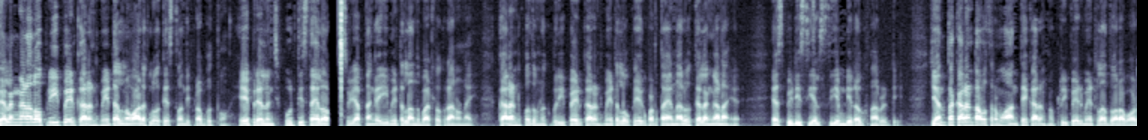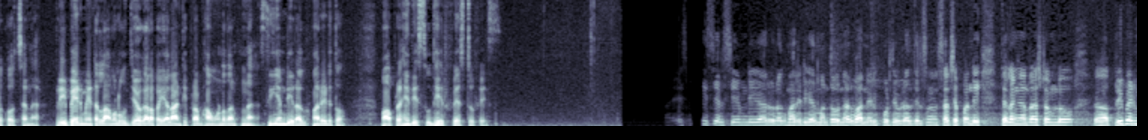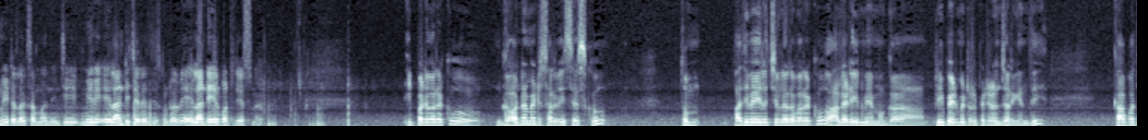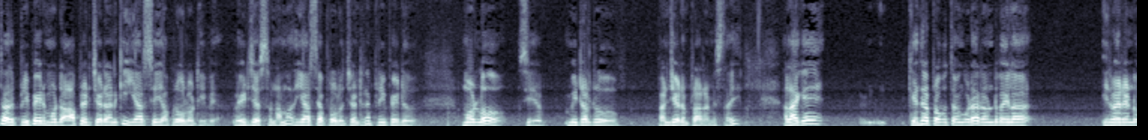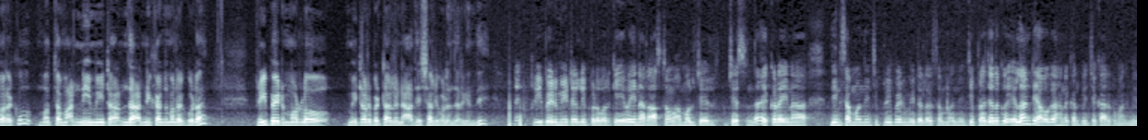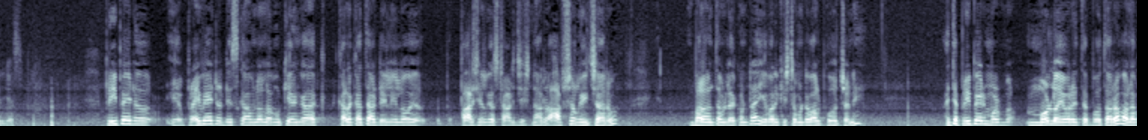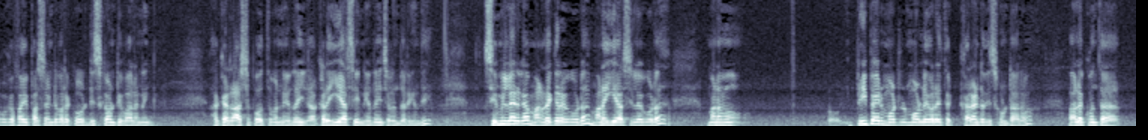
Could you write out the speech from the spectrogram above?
తెలంగాణలో prepaid current మీటర్లను వాడుకలో తెస్తోంది ప్రభుత్వం. ఏప్రిల్ నుంచి పూర్తి స్థాయిలో రాష్ట్ర వ్యాప్తంగా ఈ మీటర్లు అందుబాటులోకి రానున్నాయి. కరెంట్ పొదుపునకు ప్రీపెయిడ్ కరెంట్ మీటర్లు ఉపయోగపడతాయన్నారు తెలంగాణ ఎస్పీడీసీఎల్ సీఎండీ రఘుమార్ రెడ్డి. ఎంత కరెంట్ అవసరమో అంతే కరెంట్ను ప్రీపెయిడ్ మీటర్ల ద్వారా వాడుకోవచ్చన్నారు. ప్రీపెయిడ్ మీటర్ల అమలు ఉద్యోగాలపై ఎలాంటి ప్రభావం ఉండదంటున్న సీఎండీ రఘుమార్ రెడ్డితో మా ప్రతినిధి Sudheer face to face SPCL CMD గారు రఘుమారెడ్డి గారు మనతో ఉన్నారు. వారిని అడిగి పూర్తి వివరాలు తెలుసు సార్ చెప్పండి తెలంగాణ రాష్ట్రంలో ప్రీపెయిడ్ మీటర్లకు సంబంధించి మీరు ఎలాంటి చర్యలు తీసుకుంటారు? ఎలాంటి ఏర్పాట్లు చేస్తున్నారు? ఇప్పటి వరకు గవర్నమెంట్ సర్వీసెస్కు తొమ్ పదివేల చిల్లర వరకు ఆల్రెడీ మేము ప్రీపెయిడ్ మీటర్ పెట్టడం జరిగింది. కాకపోతే అది ప్రీపెయిడ్ మోడ్ ఆపరేట్ చేయడానికి ఈఆర్సీ అప్రూవల్ ఒకటి వెయిట్ చేస్తున్నాము. ఈఆర్సీ అప్రూవల్ వచ్చి వెంటనే ప్రీపెయిడ్ మోడ్లో సి- మీటర్లు పనిచేయడం ప్రారంభిస్తాయి. అలాగే కేంద్ర ప్రభుత్వం కూడా రెండు వేల ఇరవై రెండు వరకు మొత్తం అన్ని మీటర్ అంద అన్ని కన్జ్యూమర్లకు కూడా ప్రీపెయిడ్ మోడ్లో మీటర్లు పెట్టాలని ఆదేశాలు ఇవ్వడం జరిగింది. ప్రీపెయిడ్ మీటర్లు ఇప్పటివరకు ఏవైనా రాష్ట్రం అమలు చే చేస్తుందా? ఎక్కడైనా దీనికి సంబంధించి ప్రీపెయిడ్ మీటర్లకు సంబంధించి ప్రజలకు ఎలాంటి అవగాహన కల్పించే కార్యక్రమాలు మీరు చేస్తారు ప్రీపెయిడ్ ప్రైవేట్ డిస్కామ్లలో ముఖ్యంగా కలకత్తా ఢిల్లీలో పార్షియల్గా స్టార్ట్ చేసినారు ఆప్షన్గా ఇచ్చారు. బలవంతం లేకుండా ఎవరికి ఇష్టం ఉంటే వాళ్ళు పోవచ్చని. అయితే ప్రీపెయిడ్ మోడ్ మోడ్లో ఎవరైతే పోతారో వాళ్ళకు ఒక ఫైవ్ పర్సెంట్ వరకు డిస్కౌంట్ ఇవ్వాలని అక్కడ రాష్ట్ర ప్రభుత్వం నిర్ణయి అక్కడ ఈఆర్సీ నిర్ణయించడం జరిగింది. సిమిలర్గా మన దగ్గర కూడా మన ఈఆర్సీలో కూడా మనము ప్రీపెయిడ్ మోడ్ మోడ్లో ఎవరైతే కరెంటు తీసుకుంటారో వాళ్ళకు కొంత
